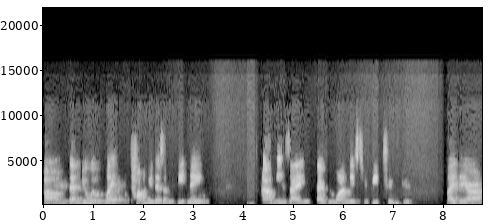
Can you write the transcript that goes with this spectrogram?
Um, then you will like Tongyun. There's a meaning. Uh, means like everyone needs to be Chunyu. Like they are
